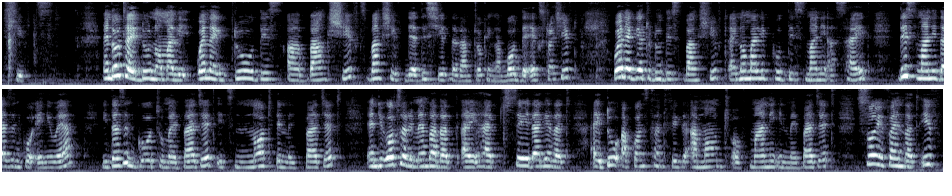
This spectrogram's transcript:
shifts and what I do normally when I do this uh, bank shift, bank shift, this shift that I'm talking about, the extra shift, when I get to do this bank shift, I normally put this money aside. This money doesn't go anywhere. It doesn't go to my budget. It's not in my budget. And you also remember that I had said earlier that I do a constant figure amount of money in my budget. So you find that if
